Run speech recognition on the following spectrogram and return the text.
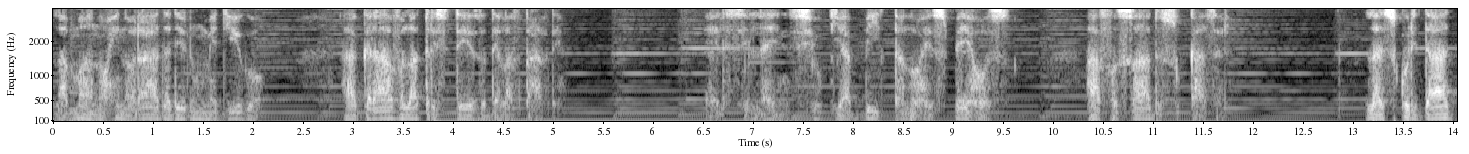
La mano ignorada de un mendigo agrava la tristeza de la tarde. El silencio que habita los espejos ha forzado su casa. La oscuridad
